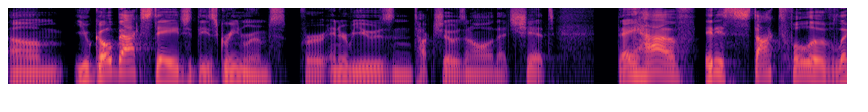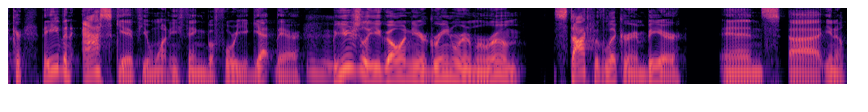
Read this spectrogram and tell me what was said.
Um, you go backstage at these green rooms for interviews and talk shows and all of that shit. They have it is stocked full of liquor. They even ask you if you want anything before you get there. But usually you go into your green room or room stocked with liquor and beer. And uh, you know,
